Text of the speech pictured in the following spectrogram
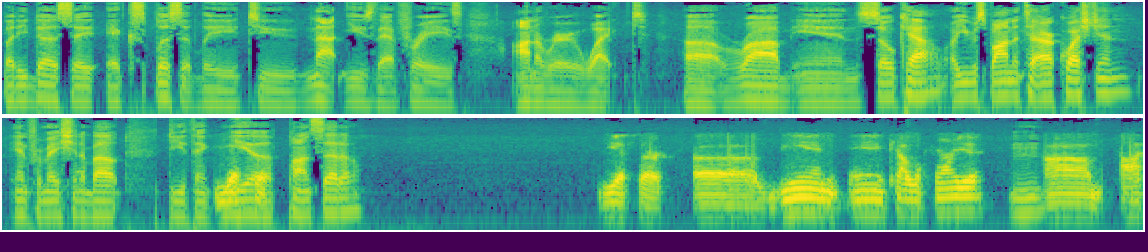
But he does say explicitly to not use that phrase, honorary white. Uh, Rob in SoCal, are you responding to our question? Information about do you think yes, Miya sir. Ponsetto? Yes, sir. Uh, being in California, mm-hmm. um, I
